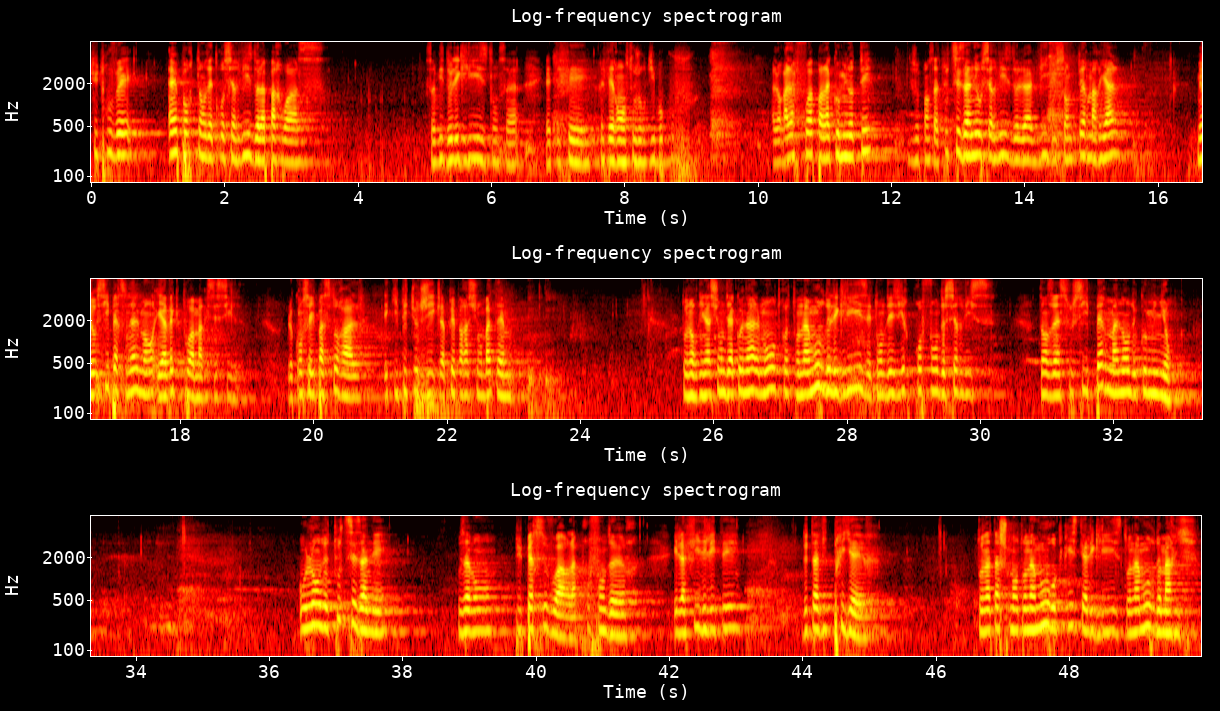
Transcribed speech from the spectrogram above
Tu trouvais important d'être au service de la paroisse, au service de l'Église, dont ça a été fait référence aujourd'hui beaucoup. Alors à la fois par la communauté, je pense à toutes ces années au service de la vie du sanctuaire marial, mais aussi personnellement et avec toi, Marie-Cécile, le conseil pastoral, équipe liturgique, la préparation au baptême. Ton ordination diaconale montre ton amour de l'Église et ton désir profond de service, dans un souci permanent de communion. Au long de toutes ces années, nous avons pu percevoir la profondeur et la fidélité de ta vie de prière, ton attachement, ton amour au Christ et à l'Église, ton amour de Marie.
